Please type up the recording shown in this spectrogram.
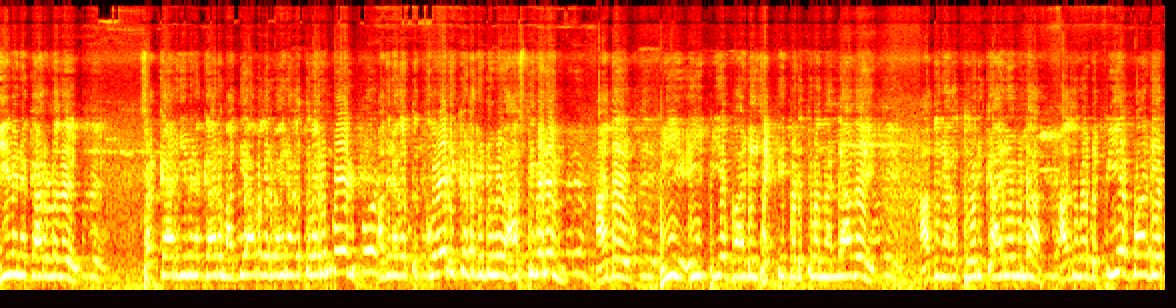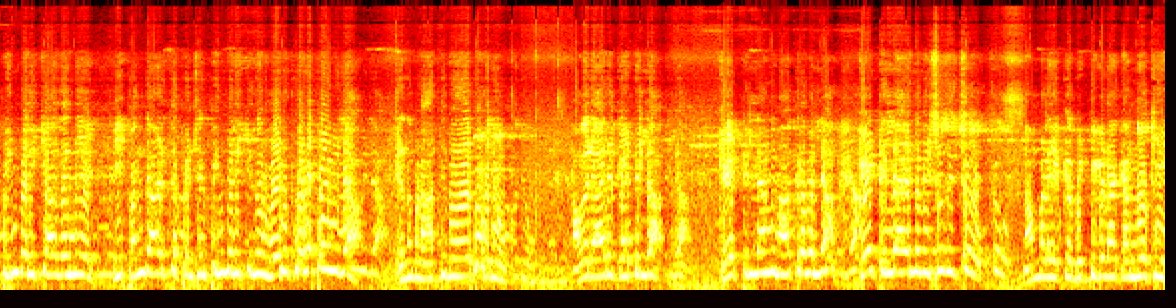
ജീവനക്കാരുള്ളത്. സർക്കാർ ജീവനക്കാരും അധ്യാപകരും അതിനകത്ത് വരുമ്പോൾ അതിനകത്ത് കോടിക്കണക്കിന് രൂപയുടെ ആസ്തി വരും. അത് ഈ- പി എഫ് ആർ ഡി ശക്തിപ്പെടുത്തുമെന്നല്ലാതെ അതിനകത്ത് ഒരു കാര്യമില്ല അതുകൊണ്ട് പി എഫ് ആർ ഡിയെ പിൻവലിക്കാതെ തന്നെ ഈ പങ്കാളിത്ത പെൻഷൻ പിൻവലിക്കുന്നതിന് ഒരു കുഴപ്പമില്ല എന്ന് നമ്മൾ ആദ്യമേ പറഞ്ഞു. അവരാരും കേട്ടില്ല. കേട്ടില്ല എന്ന് മാത്രമല്ല കേട്ടില്ല എന്ന് വിശ്വസിച്ചു. നമ്മളെയൊക്കെ വിഡ്ഢികളാക്കാൻ നോക്കി.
